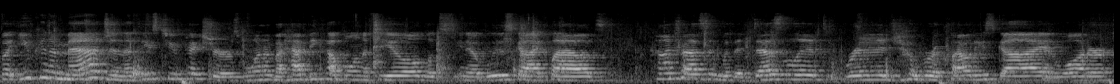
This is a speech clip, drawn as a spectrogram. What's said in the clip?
But you can imagine that these two pictures, one of a happy couple in a field, looks, you know, blue sky clouds, contrasted with a desolate bridge over a cloudy sky and water.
